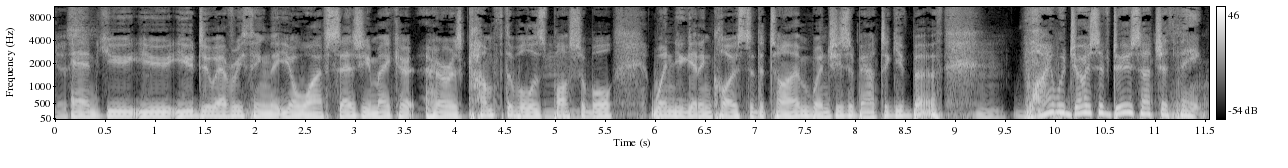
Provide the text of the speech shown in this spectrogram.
Yes. and you, you, you do everything that your wife says. You make her, her as comfortable as mm. possible when you're getting close to the time when she's about to give birth. Mm. Why would Joseph do such a thing?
